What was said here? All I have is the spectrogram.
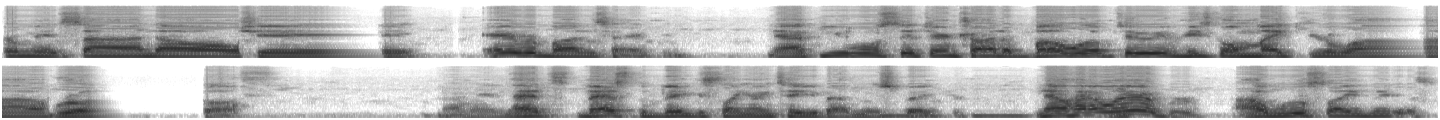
permit signed, all check. Everybody's happy. Now, if you want to sit there and try to bow up to him, he's going to make your life rough. I mean, that's that's the biggest thing I can tell you about an inspector. Now, however, I will say this:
